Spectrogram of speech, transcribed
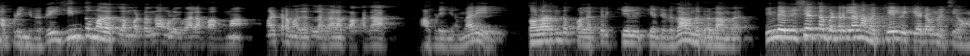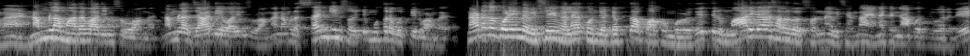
அப்படிங்கிறது ஹிந்து மதத்துல மட்டும்தான் உங்களுக்கு வேலை பார்க்குமா? மற்ற மதத்துல வேலை பார்க்கதா? அப்படிங்கிற மாதிரி தொடர்ந்து பல பேர் கேள்வி கேட்டுட்டு தான் வந்துட்டு இருக்காங்க இந்த விஷயத்தை பற்றிலாம் நம்ம கேள்வி கேட்டோம்னு வச்சுக்கோங்களேன் நம்மள மதவாதின்னு சொல்லுவாங்க நம்மள ஜாதியவாதின்னு சொல்லுவாங்க நம்மள சங்கின்னு சொல்லிட்டு முத்திர குத்திடுவாங்க நடக்கக்கூடிய இந்த விஷயங்களை கொஞ்சம் டெப்தா பார்க்கும்பொழுது திரு மாரிதாஸ் அவர்கள் சொன்ன விஷயம் தான் எனக்கு ஞாபகத்துக்கு வருது.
